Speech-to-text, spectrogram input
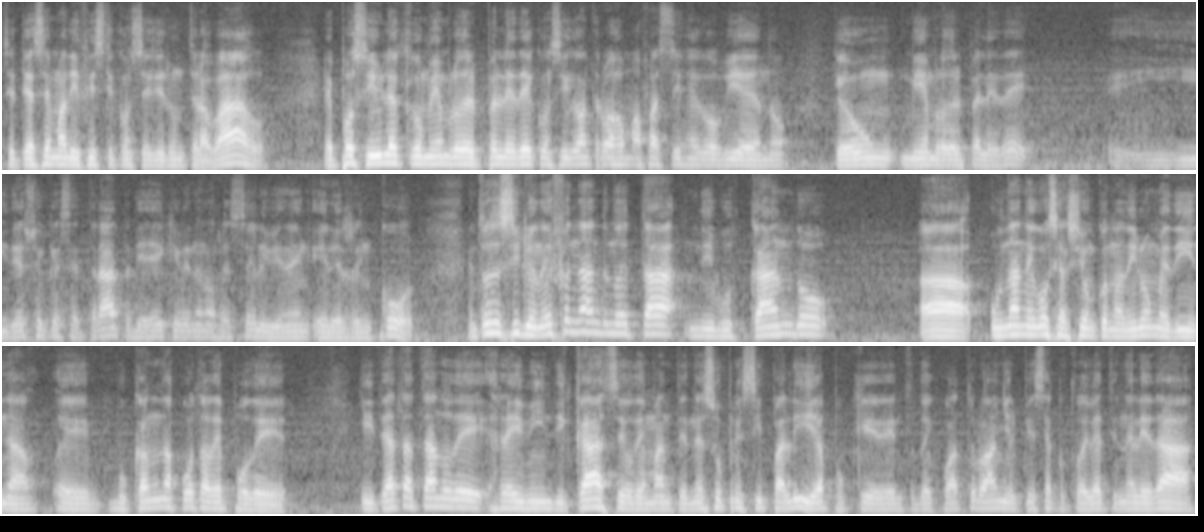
se te hace más difícil conseguir un trabajo. Es posible que un miembro del PLD consiga un trabajo más fácil en el gobierno que un miembro del PLD. Y, de eso es que se trata, de ahí es que vienen los recelos y vienen el, rencor. Entonces, si Leonel Fernández no está ni buscando uh, una negociación con Danilo Medina, eh, buscando una cuota de poder, y está tratando de reivindicarse o de mantener su principalía, porque dentro de cuatro años él piensa que todavía tiene la edad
